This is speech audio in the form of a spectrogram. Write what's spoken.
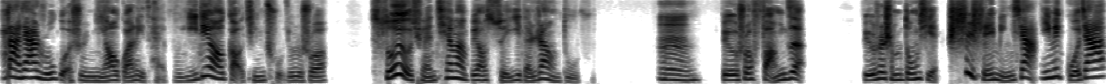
大家如果是你要管理财富，一定要搞清楚，就是说所有权千万不要随意的让渡。嗯，比如说房子，比如说什么东西是谁名下，因为国家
